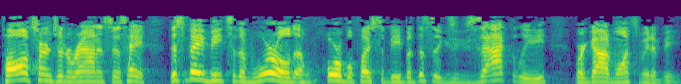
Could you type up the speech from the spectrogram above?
Paul turns it around and says, hey, this may be to the world a horrible place to be, but this is exactly where God wants me to be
